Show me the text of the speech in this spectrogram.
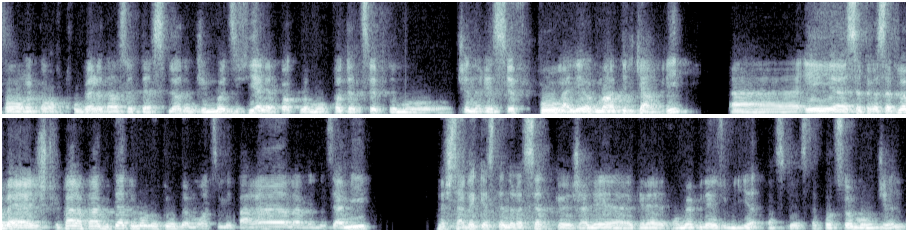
qu'on retrouvait dans ce test-là. Donc, j'ai modifié à l'époque mon prototype de mon gin récif pour aller augmenter le carvi. Euh, et euh, cette recette-là, ben, je ne pas à la faire goûter à tout le monde autour de moi, mes parents, mes amis. Mais je savais que c'était une recette que j'allais, euh, qu'elle allait tomber un peu dans les oubliettes parce que c'était pas ça mon gin.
